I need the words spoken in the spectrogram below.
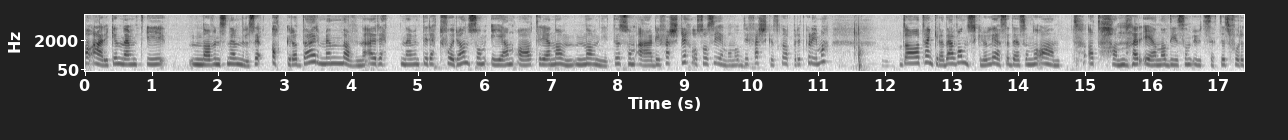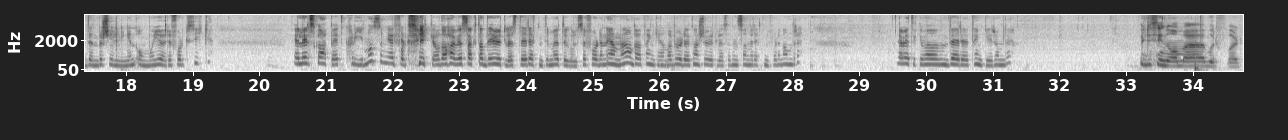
Han er ikke nevnt i navns nevnelse akkurat der, men navnet er rett, nevnt rett foran som én av tre navn, navngitte som er de ferske. Og så sier man at de ferske skaper et klima. Da tenker jeg det er vanskelig å lese det som noe annet at han er en av de som utsettes for den beskyldningen om å gjøre folk syke. Eller skape et klima som gjør folk syke. Og da har vi jo sagt at det utløste retten til møtegåelse for den ene, og da tenker jeg da burde det kanskje utløse den samme retten for den andre. Jeg vet ikke hva dere tenker om det. Vil du si noe om uh, hvorfor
